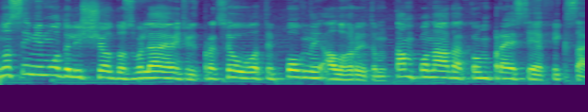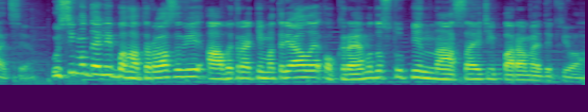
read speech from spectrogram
носимі модулі, що дозволяють відпрацьовувати повний алгоритм тампонада, компресія, фіксація. Усі моделі багаторазові, а витратні матеріали окремо доступні на сайті Paramedic.ua.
